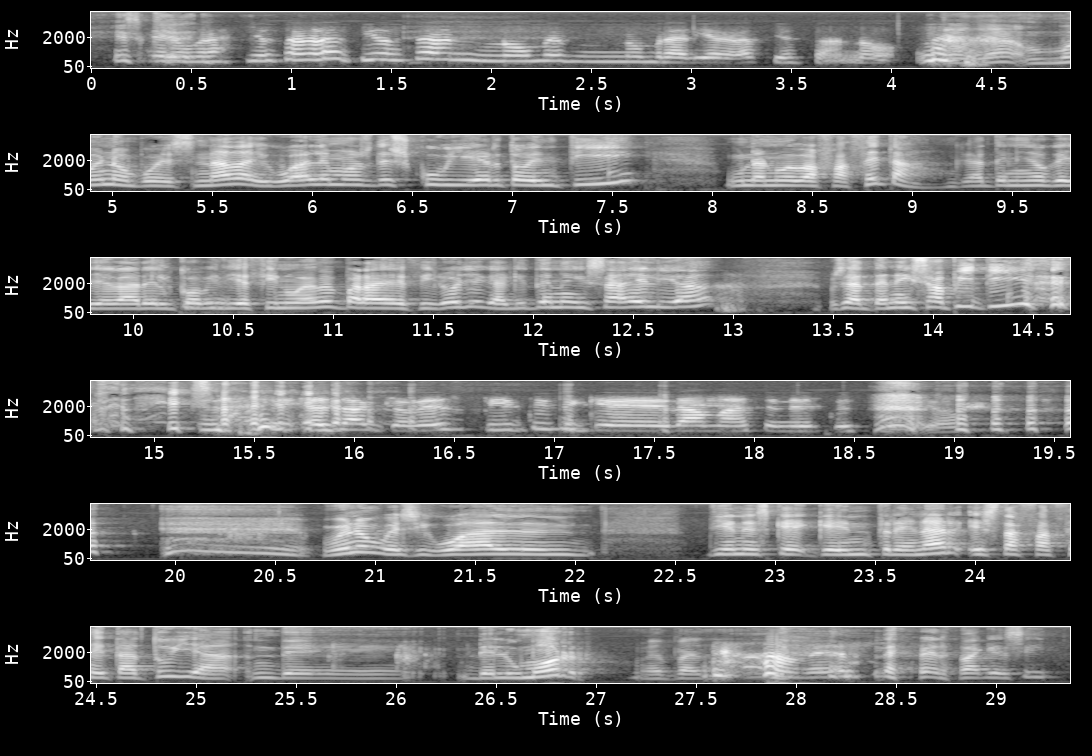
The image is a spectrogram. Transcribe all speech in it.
Es, es que- pero graciosa, graciosa, no me nombraría graciosa, no. Ya. Bueno, pues nada, igual hemos descubierto en ti una nueva faceta, que ha tenido que llegar el COVID-19 para decir, oye, que aquí tenéis a Elia, o sea, tenéis a Piti, tenéis a Elia. Exacto, ves, Piti sí que da más en este sitio. Bueno, pues igual tienes que, que entrenar esta faceta tuya de, del humor. A ver. De verdad que sí.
